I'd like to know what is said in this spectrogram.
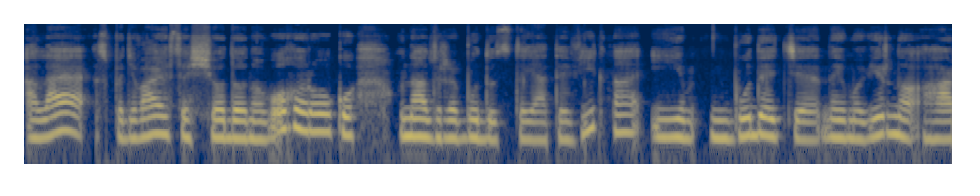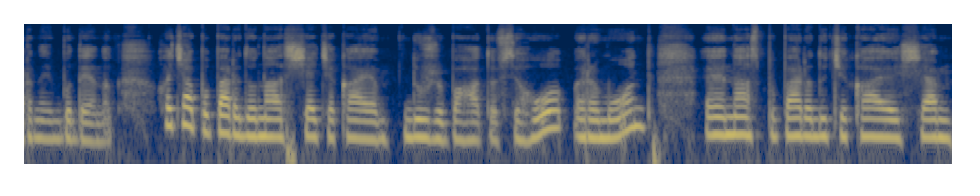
але сподіваюся, що до нового року у нас вже будуть стояти вікна і буде неймовірно гарний будинок. Хоча попереду нас ще чекає дуже багато всього, ремонт е, нас попереду чекає ще.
